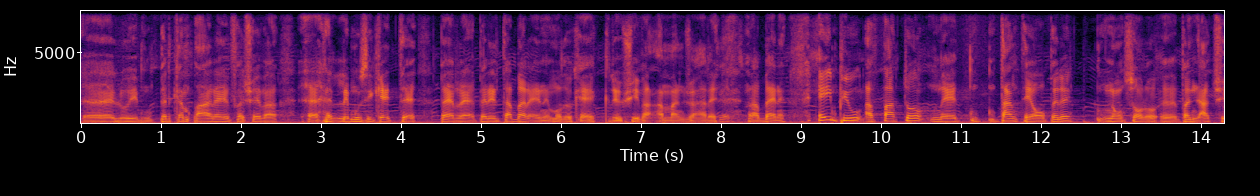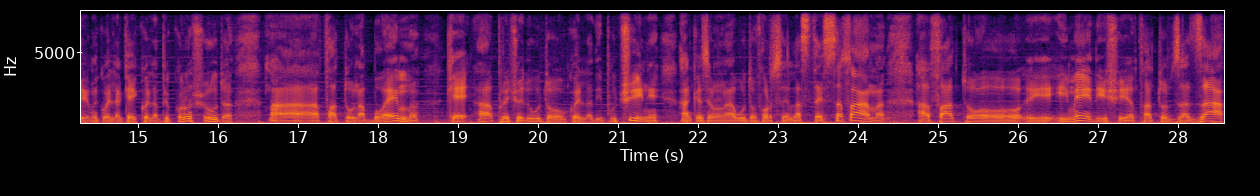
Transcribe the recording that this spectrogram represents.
Eh, lui per campare faceva eh, le musichette per, per il tabarene in modo che riusciva a mangiare. Va bene? E in più ha fatto eh, tante opere non solo eh, Pagnacci, quella che è quella più conosciuta, ma ha fatto una bohème che ha preceduto quella di Puccini, anche se non ha avuto forse la stessa fama, ha fatto i, i medici, ha fatto Zazà,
